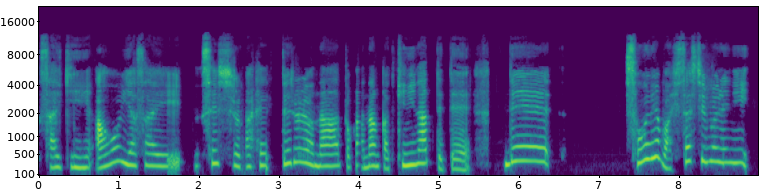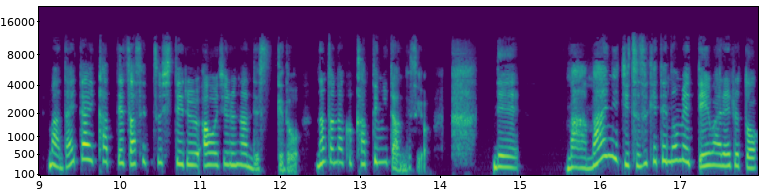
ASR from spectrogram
最近青い野菜摂取が減ってるよなとかなんか気になってて、で、そういえば久しぶりに、まあ大体買って挫折してる青汁なんですけど、なんとなく買ってみたんですよ。で、まあ毎日続けて飲めって言われると、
